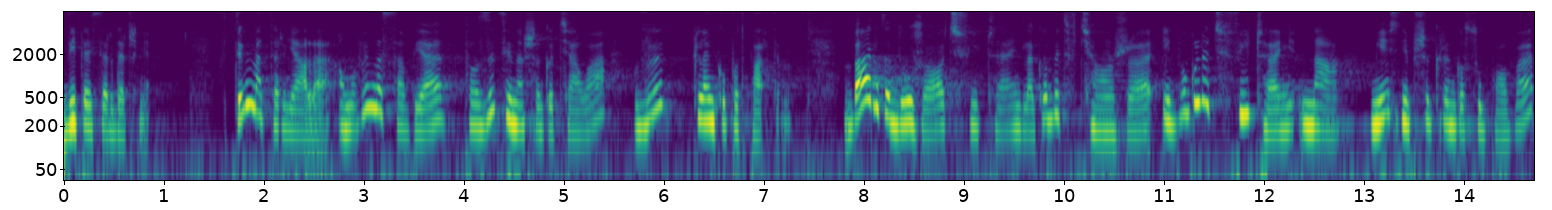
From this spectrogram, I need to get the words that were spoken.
Witaj serdecznie. W tym materiale omówimy sobie pozycję naszego ciała w klęku podpartym. Bardzo dużo ćwiczeń dla kobiet w ciąży i w ogóle ćwiczeń na mięśnie przykręgosłupowe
